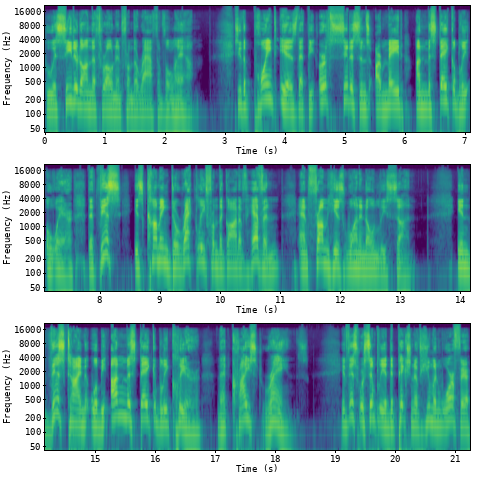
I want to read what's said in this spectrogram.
who is seated on the throne and from the wrath of the Lamb. See, the point is that the earth's citizens are made unmistakably aware that this is coming directly from the God of heaven and from his one and only Son. In this time, it will be unmistakably clear that Christ reigns. If this were simply a depiction of human warfare,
